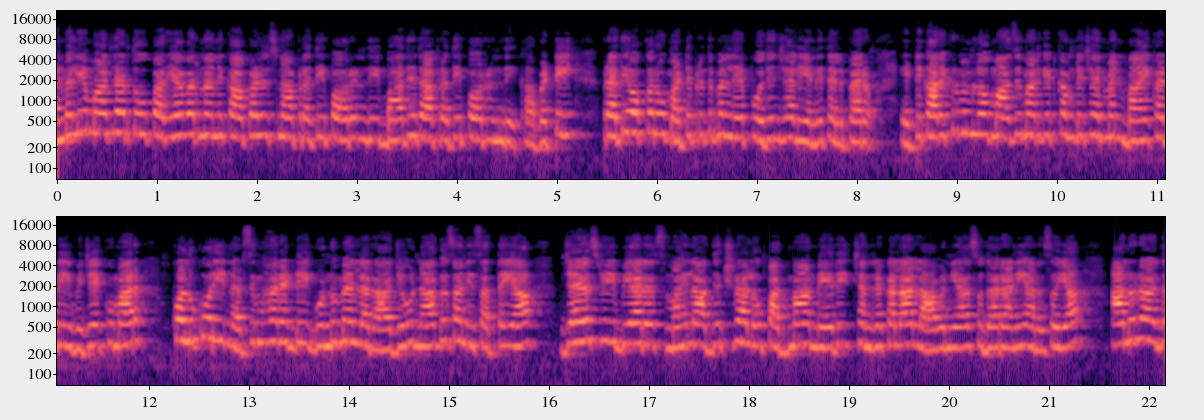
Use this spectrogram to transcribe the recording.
ఎమ్మెల్యే మాట్లాడుతూ పర్యావరణాన్ని కాపాడాల్సిన ప్రతి పౌరునిది బాధ్యత ప్రతి పౌరునిది కాబట్టి ప్రతి ఒక్కరూ మట్టి ప్రతిమల్ని పూజించాలి అని తెలిపారు. ఎట్టి కార్యక్రమంలో మాజీ market committee chairman Bayakadi Vijay Kumar Kolukuri Narasimhareddy Gundumella Raju Nagasani Sattaiah Jayashree BRS మహిళా అధ్యక్షురాలు పద్మ మేరీ చంద్రకళ లావణ్య సుధారాణి అనసూయ అనురాధ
